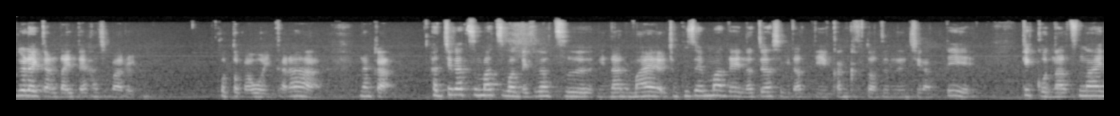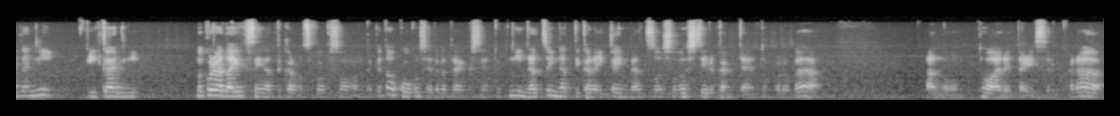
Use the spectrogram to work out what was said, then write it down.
ぐらいから大体始まることが多いからなんか8月末まで9月になる前直前まで夏休みだっていう感覚とは全然違って結構夏の間にいかに、まあ、これは大学生になってからもすごくそうなんだけど高校生とか大学生の時に夏になってからいかに夏を過ごしてるかみたいなところがあの問われたりするから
